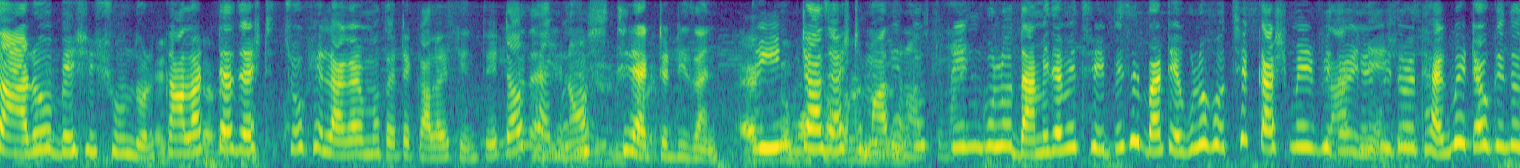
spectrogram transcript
কিন্তু আরও বেশি সুন্দর। কালারটা জাস্ট চোখে লাগার মতো একটা কালার কিন্তু। এটাও দেখেন অস্থির একটা ডিজাইন প্রিন্টটা জাস্ট মাথা নষ্ট। প্রিন্টগুলো দামি দামি থ্রি পিসের বাট এগুলো হচ্ছে কাশ্মীর ভিতরে ভিতরে থাকবে। এটাও কিন্তু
